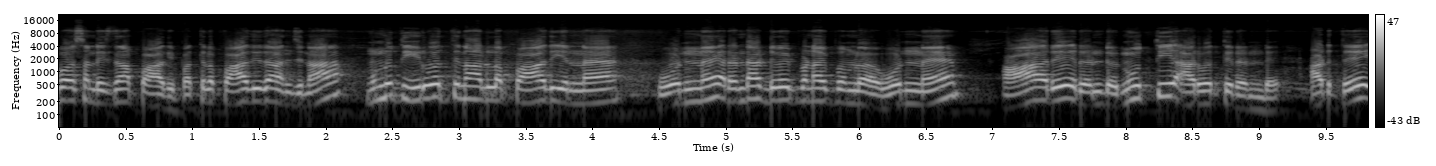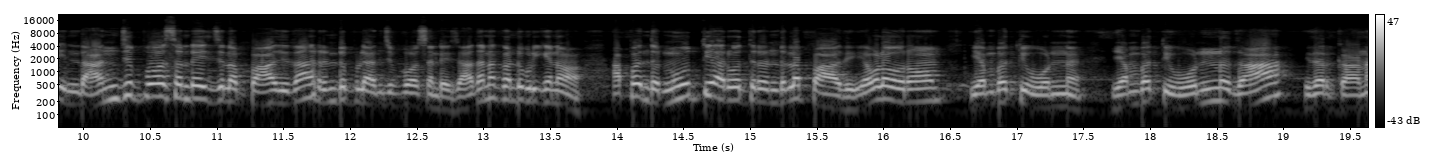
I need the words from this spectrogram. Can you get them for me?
பர்சன்டேஜ் தான் பாதி. பத்தில் பாதி தான் அஞ்சுனா முந்நூற்றி இருபத்தி நாலில் பாதி என்ன? ஒன்று ரெண்டாவது டிவைட் பண்ண வைப்போம்ல. ஒன்று ஆறு ரெண்டு நூற்றி அறுபத்தி ரெண்டு. அடுத்து இந்த அஞ்சு பர்சன்டேஜில் பாதி தான் ரெண்டு புள்ளி அஞ்சு பர்சன்டேஜ் அதனை கண்டுபிடிக்கணும்? அப்போ இந்த நூற்றி அறுபத்தி ரெண்டில் பாதி. எவ்வளோ வரும்? எண்பத்தி ஒன்று எண்பத்தி ஒன்று தான் இதற்கான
